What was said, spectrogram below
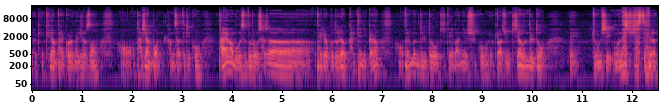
이렇게 귀한 발걸음 해주셔서 어, 다시 한번 감사드리고 다양한 모습으로 찾아뵈려고 노력할 테니까요. 어, 팬분들도 기대 많이 해주시고 여기 와준 기자분들도 네, 조금씩 응원해 주셨으면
